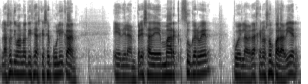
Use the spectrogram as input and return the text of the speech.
Las últimas noticias que se publican eh, de la empresa de Mark Zuckerberg pues la verdad es que no son para bien.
